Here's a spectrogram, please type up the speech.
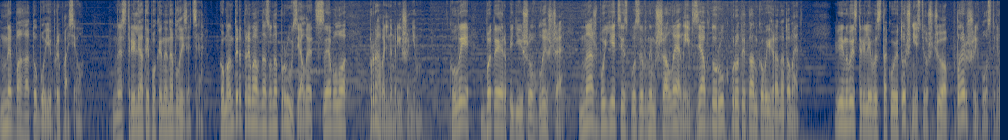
небагато боєприпасів. Не стріляти, поки не наблизяться. Командир тримав нас у напрузі, але це було правильним рішенням. Коли БТР підійшов ближче, наш боєць із позивним шалений взяв до рук протитанковий гранатомет. Він вистрілив із такою точністю, що перший постріл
